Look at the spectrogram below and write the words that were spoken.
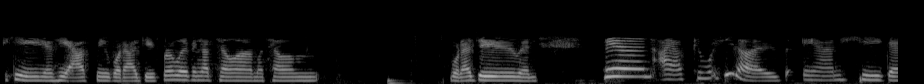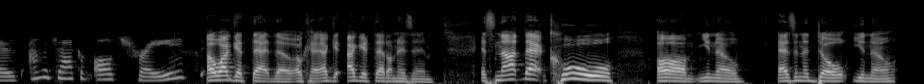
he you know, he asked me what I do for a living. I tell him, I tell him what I do and then I ask him what he does and he goes, I'm a jack of all trades. Oh, I get that though. Okay, I get I get that on his end. It's not that cool, um, you know, as an adult, you know,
